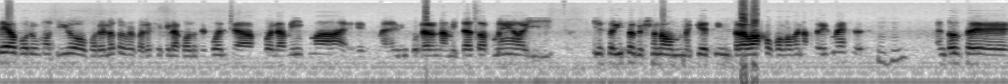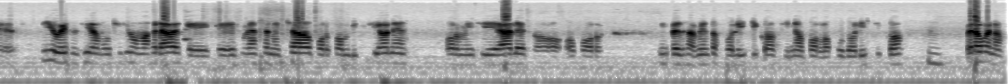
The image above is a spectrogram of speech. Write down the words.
sea por un motivo o por el otro, me parece que la consecuencia fue la misma. Eh, me vincularon a mitad de torneo y, eso hizo que yo no me quede sin trabajo por lo menos seis meses. Entonces, sí, hubiese sido muchísimo más grave que, que me hayan echado por convicciones, por mis ideales o, por mis pensamientos políticos, sino por lo futbolístico. Mm. Pero bueno,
